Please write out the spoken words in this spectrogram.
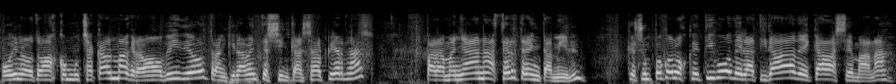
Hoy nos lo tomamos con mucha calma, grabamos vídeo tranquilamente sin cansar piernas, para mañana hacer 30.000, que es un poco el objetivo de la tirada de cada semana.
